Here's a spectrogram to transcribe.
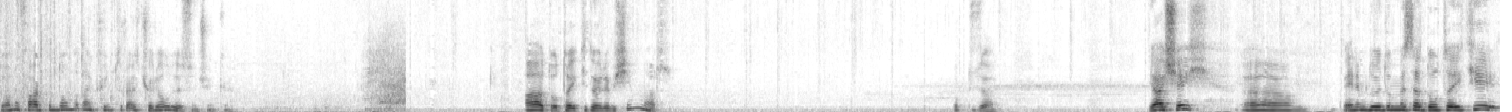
Sonra farkında olmadan kültürel köle oluyorsun çünkü. Aa Dota 2'de öyle bir şey mi var? Çok güzel. Ya şey, e, benim duyduğum mesela Dota 2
